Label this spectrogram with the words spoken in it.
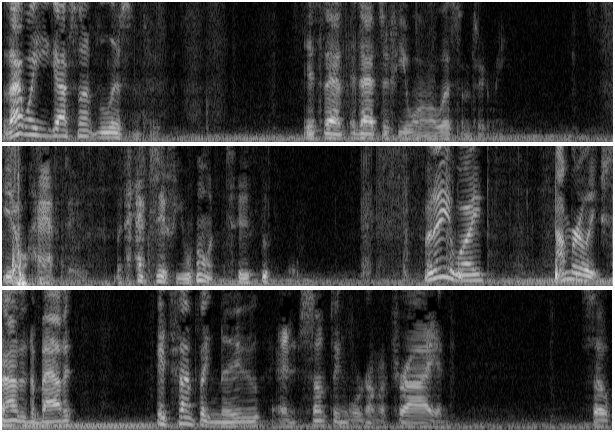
So that way you got something to listen to. It's that that's if you want to listen to me. You don't have to, but that's if you want to. But anyway, I'm really excited about it. It's something new and it's something we're going to try and so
